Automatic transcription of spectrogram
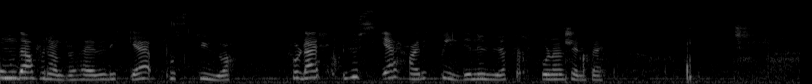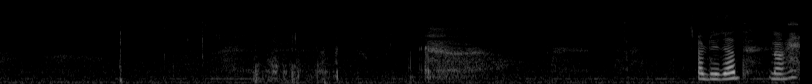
Om det har forandra seg eller ikke på stua. For der husker Jeg har et bilde inni huet hvordan det ser ut der. Er du redd? Nei.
